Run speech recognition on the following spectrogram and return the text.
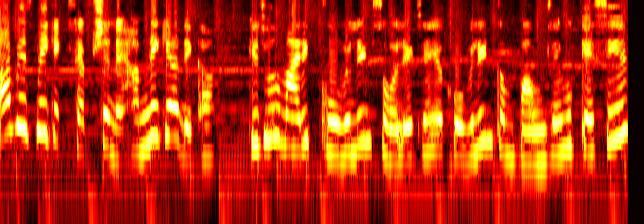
अब इसमें एक एक्सेप्शन है। हमने क्या देखा? कि जो हमारे कोवलेंट सॉलिड्स हैं या कोवलेंट कंपाउंड्स हैं, वो कैसे हैं?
